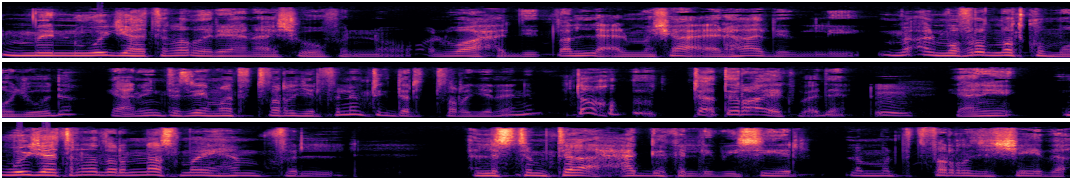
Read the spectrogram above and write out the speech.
من وجهة نظري أنا أشوف إنه الواحد يطلع المشاعر هذه اللي م- المفروض ما تكون موجودة. يعني أنت زي ما تتفرج الفيلم تقدر تتفرج الانمي وتاخذ تعطي رأيك بعدين. أمم. يعني وجهة نظر الناس ما يهم في ال... الاستمتاع حقك اللي بيصير لما تتفرج الشيء ذا.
